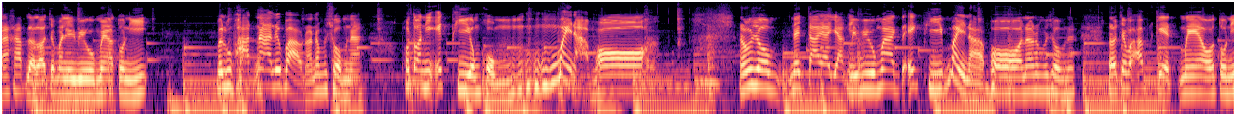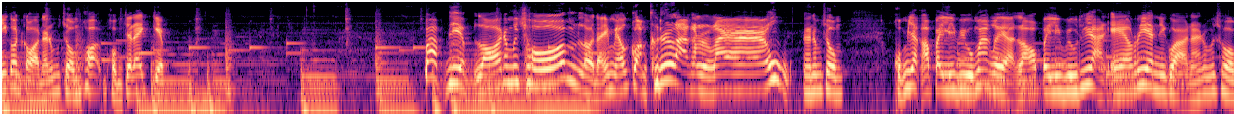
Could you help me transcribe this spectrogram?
นะครับ เดี๋ยวเราจะมารีวิวแมวตัวนี้ ไม่รู้พาร์ทหน้าหรือเปล่านะท่านผู้ชมนะ เพราะตอนนี้ XP ของผมไม่หนาพอท่านผู้ชมในใจอยากรีวิวมากแต่ XP ไม่หนาพอนะท่านผู้ชมนะ เราจะมาอัปเกรดแมวตัวนี้ก่อนก่อนๆนะท่านผู้ชมเพราะผมจะได้เก็บ ปั๊บเรียบร้อยท่านผู้ชม เราได้แมวก่อนขึ้นรากันแล้วนะท่านผู้ชม ผมอยากเอาไปรีวิวมากเลยอะเราเอาไปรีวิวที่ด่านแอเรียนดีกว่านะท่านผู้ชม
